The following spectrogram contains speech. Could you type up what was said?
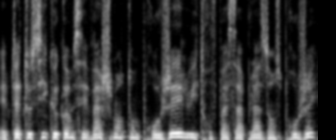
Et peut-être aussi que comme c'est vachement ton projet, lui, il trouve pas sa place dans ce projet.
